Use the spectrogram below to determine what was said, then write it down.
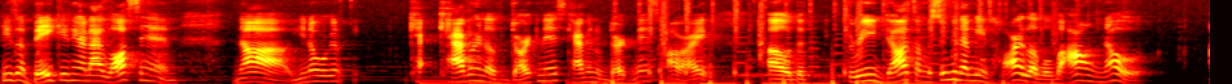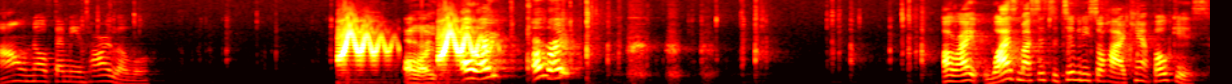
He's a bacon hair and I lost him. Nah, you know we're gonna, Ca Cavern of Darkness, Cavern of Darkness, all right. Oh, the three dots. I'm assuming that means hard level, but I don't know. I don't know if that means hard level. All right, all right, all right. All right, why is my sensitivity so high? I can't focus.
